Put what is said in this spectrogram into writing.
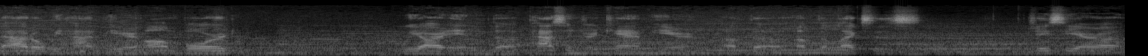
battle we have here on board. We are in the passenger cam here of the of the Lexus. J Sierra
